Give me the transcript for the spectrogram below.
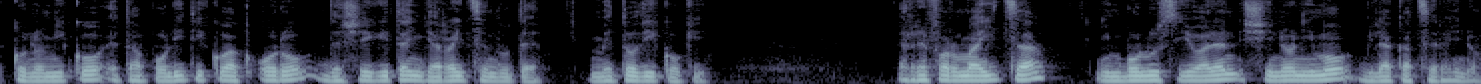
ekonomiko eta politikoak oro desegiten jarraitzen dute, metodikoki. Erreforma hitza involuzioaren sinonimo bilakatzeraino.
